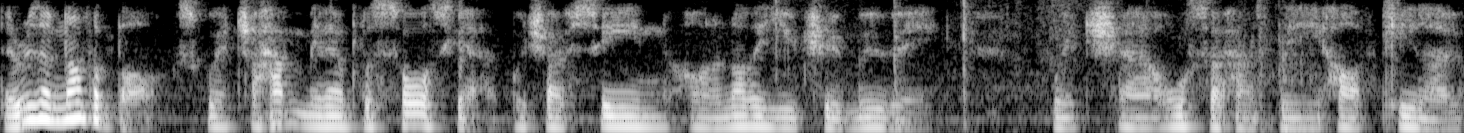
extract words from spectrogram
there is another box which I haven't been able to source yet, which I've seen on another YouTube movie, which uh, also has the half kilo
